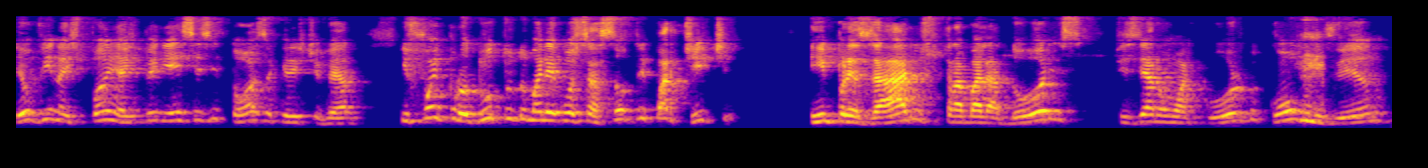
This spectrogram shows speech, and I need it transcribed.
Eu vi na Espanha a experiência exitosa que eles tiveram, e foi produto de uma negociação tripartite. Empresários, trabalhadores fizeram um acordo com o governo,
